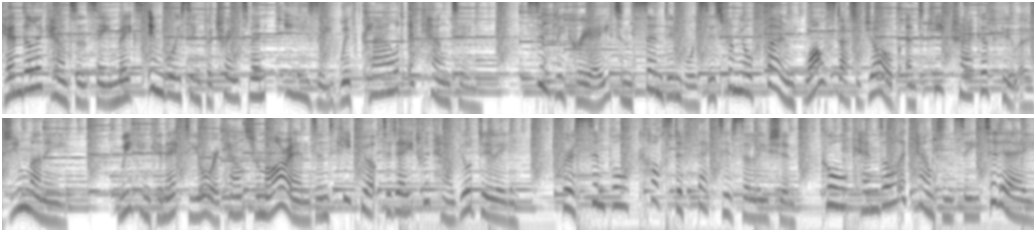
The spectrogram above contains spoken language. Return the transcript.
Kendall Accountancy makes invoicing for tradesmen easy with cloud accounting. Simply create and send invoices from your phone whilst at a job and keep track of who owes you money. We can connect to your accounts from our end and keep you up to date with how you're doing. For a simple, cost effective solution, call Kendall Accountancy today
